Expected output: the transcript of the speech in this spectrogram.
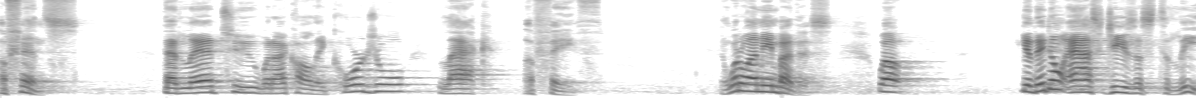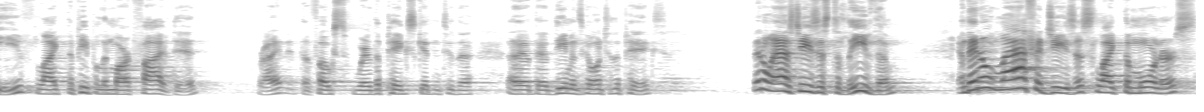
offense that led to what I call a cordial lack of faith. And what do I mean by this? Well, again, they don't ask Jesus to leave like the people in Mark 5 did, right? The folks where the pigs get into the, uh, the demons go into the pigs. They don't ask Jesus to leave them. And they don't laugh at Jesus like the mourners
